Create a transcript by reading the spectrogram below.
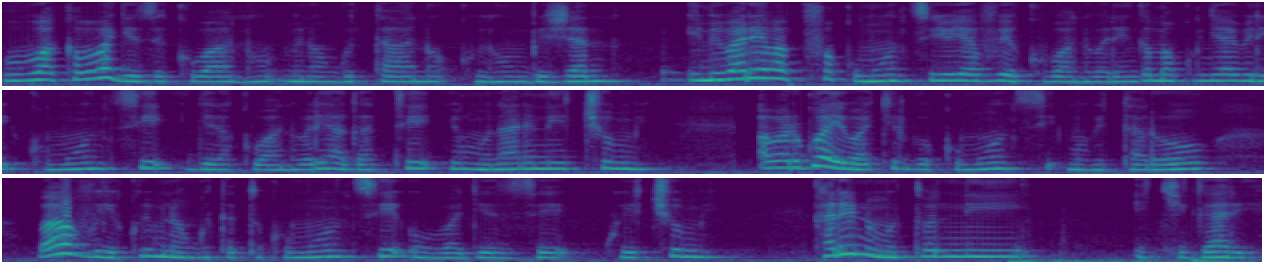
ubu bakaba bageze ku bantu mirongo itanu ku bihumbi ijana. Imibare y'abapfa ku munsi yo yavuye ku bantu barenga makumyabiri ku munsi igera ku bantu bari hagati y'umunani n'icumi. Abarwayi bakirwa ku munsi mu bitaro bavuye kuri mirongo itatu ku munsi ubu bageze ku icumi. Karine umutoni i kigali.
